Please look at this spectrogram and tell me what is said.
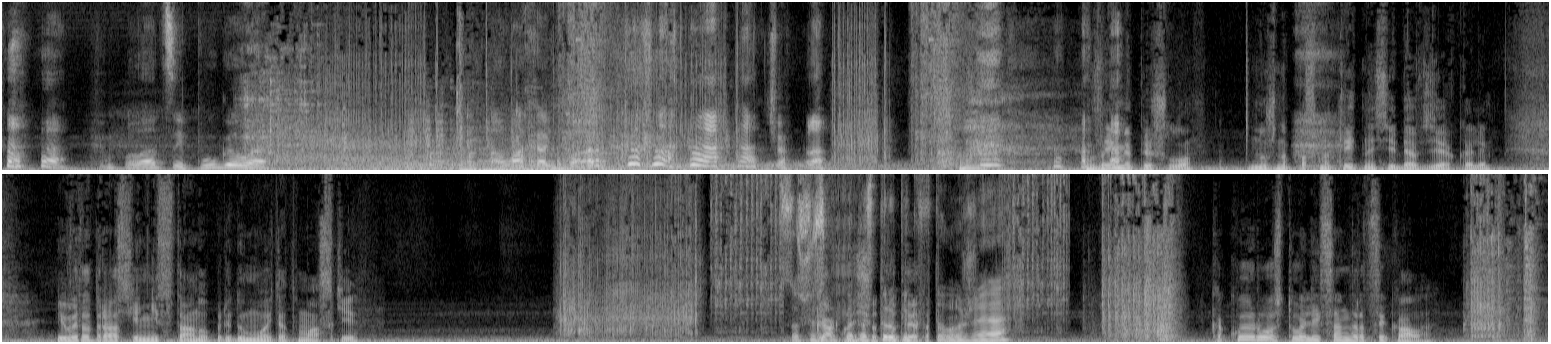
Молодцы, пугало. Аллах Акбар. Время пришло. Нужно посмотреть на себя в зеркале. И в этот раз я не стану придумывать отмазки. Слушай, Как насчет струпиков-то вот уже, а? Какой рост у Александра Цикала?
